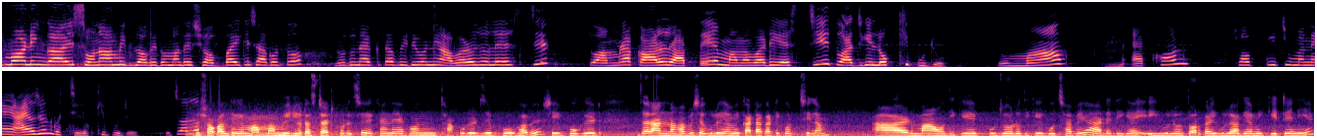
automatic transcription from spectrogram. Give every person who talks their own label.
Speaker 1: Good morning guys সোনা আমি ব্লগে তোমাদের সবাইকে স্বাগত। নতুন একটা ভিডিও নিয়ে আবারও চলে এসেছি। তো আমরা কাল রাতে মামা বাড়ি এসেছি। তো আজকে লক্ষ্মী পুজো। তো মা এখন সব কিছু মানে আয়োজন করছে লক্ষ্মী পুজো তো
Speaker 2: সকাল থেকে মাম্মাম ভিডিওটা স্টার্ট করেছে। এখানে এখন ঠাকুরের যে ভোগ হবে, সেই ভোগের যা রান্না হবে, সেগুলোই আমি কাটাকাটি করছিলাম। আর মা ওদিকে পুজোর ওদিকে গোছাবে, আর এদিকে এইগুলো তরকারিগুলো আগে আমি কেটে নিয়ে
